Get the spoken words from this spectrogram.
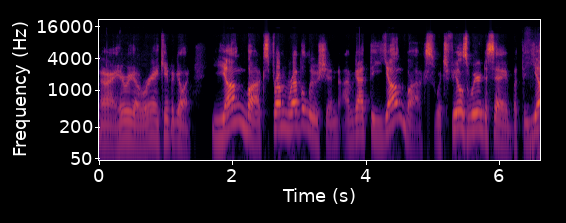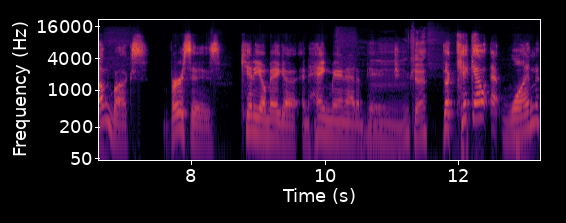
All right, here we go. We're gonna keep it going. Young Bucks from Revolution. I've got the Young Bucks, which feels weird to say, but the Young Bucks versus Kenny Omega and Hangman Adam Page. Mm, okay. The kick out at one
